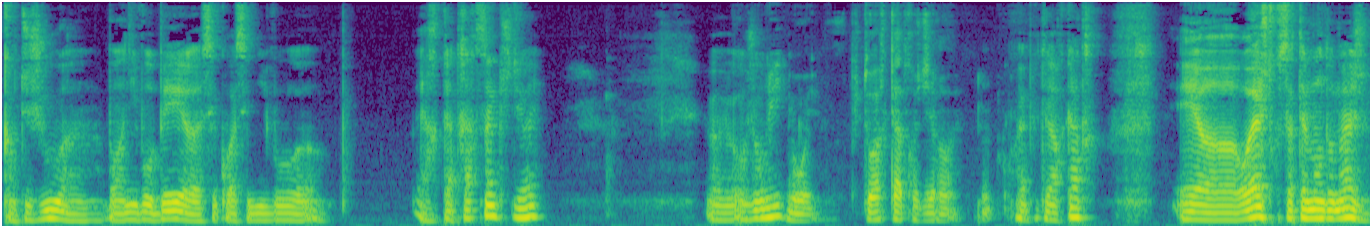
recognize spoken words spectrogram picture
quand tu joues à, bon, un niveau B, euh, c'est quoi? C'est niveau euh, R4, R5, je dirais. Euh, Aujourd'hui. Oui. Plutôt R4, je dirais, ouais. Ouais, plutôt R4. Et euh, ouais, je trouve ça tellement dommage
